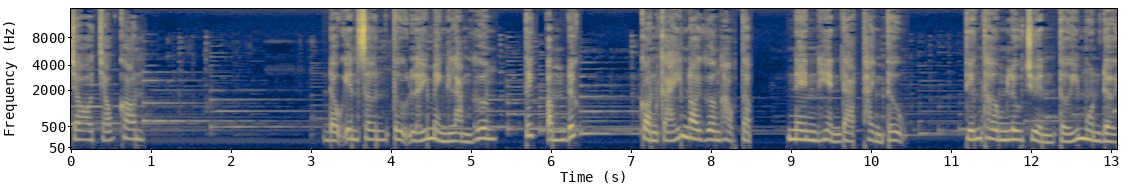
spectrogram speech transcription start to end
cho cháu con Đậu Yên Sơn tự lấy mình làm gương, tích âm đức. Còn cái noi gương học tập nên hiện đạt thành tựu. Tiếng thơm lưu truyền tới muôn đời.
